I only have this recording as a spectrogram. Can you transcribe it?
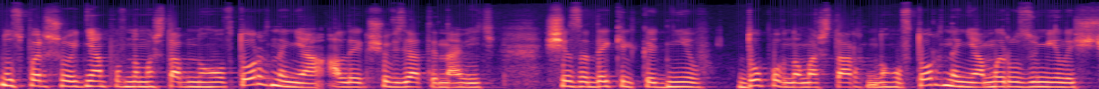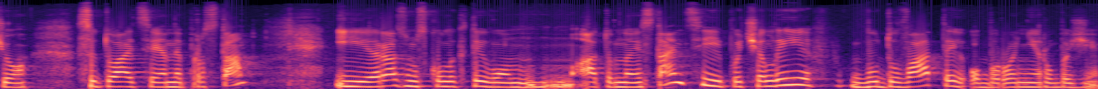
Ну, з першого дня повномасштабного вторгнення, але якщо взяти навіть ще за декілька днів до повномасштабного вторгнення, ми розуміли, що ситуація непроста. І разом з колективом атомної станції почали будувати оборонні рубежі.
